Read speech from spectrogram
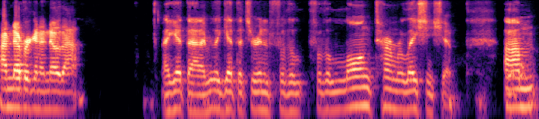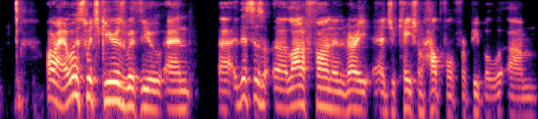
I'm never going to know that. I get that. I really get that you're in it for the for the long term relationship. Um, all right, I want to switch gears with you, and uh, this is a lot of fun and very educational, helpful for people. Um,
